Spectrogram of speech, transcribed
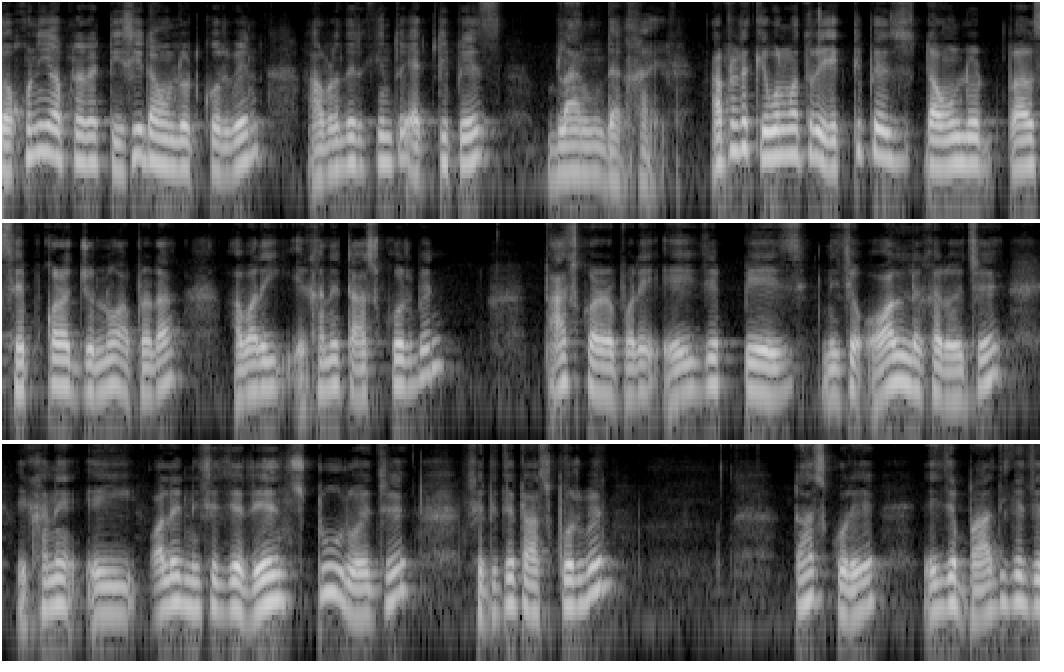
যখনই আপনারা টিসি ডাউনলোড করবেন, আপনাদের কিন্তু একটি পেজ ব্ল্যাঙ্ক দেখায়। আপনারা কেবলমাত্র একটি পেজ ডাউনলোড বা সেভ করার জন্য আপনারা আবার এই এখানে টাচ করবেন। টাচ করার পরে এই যে পেজ, নিচে অল লেখা রয়েছে এখানে এই অলের নিচে যে রেঞ্জ টু রয়েছে, সেটিতে টাচ করবেন। টাচ করে এই যে বাঁদিকে যে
